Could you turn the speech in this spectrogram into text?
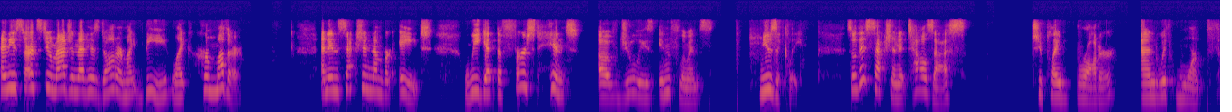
And he starts to imagine that his daughter might be like her mother. And in section number eight, we get the first hint of Julie's influence musically. So, this section, it tells us to play broader and with warmth.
